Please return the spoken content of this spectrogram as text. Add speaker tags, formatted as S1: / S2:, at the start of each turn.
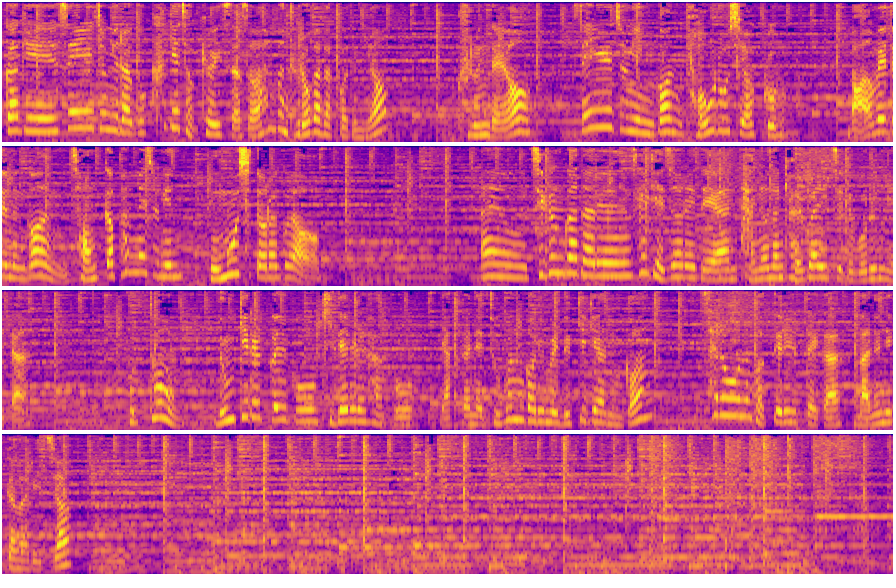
S1: 옷가게에 세일 중이라고 크게 적혀 있어서 한번 들어가 봤거든요. 그런데요, 세일 중인 건 겨울 옷이었고, 마음에 드는 건 정가 판매 중인 봄 옷이더라고요. 아유, 지금과 다른 새 계절에 대한 당연한 결과일지도 모릅니다. 보통 눈길을 끌고 기대를 하고 약간의 두근거림을 느끼게 하는 건 새로운 것들일 때가 많으니까 말이죠.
